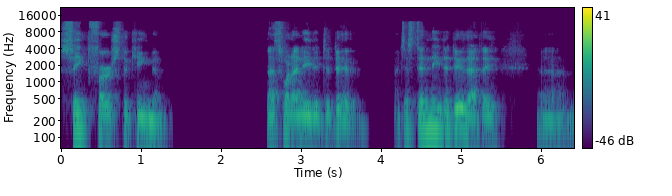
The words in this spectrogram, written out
Seek first the kingdom. That's what I needed to do. I just didn't need to do that. They, um,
